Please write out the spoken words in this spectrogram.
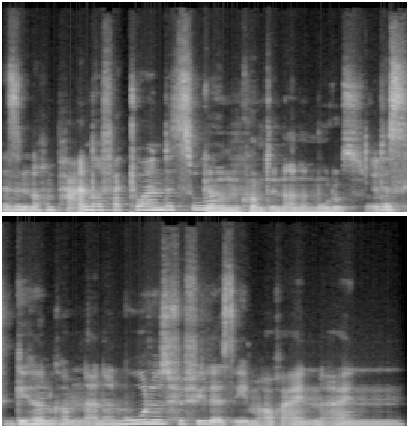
Da sind noch ein paar andere Faktoren dazu. Gehirn kommt in einen anderen Modus. das Gehirn kommt in einen anderen Modus. Für viele ist eben auch ein, ein,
